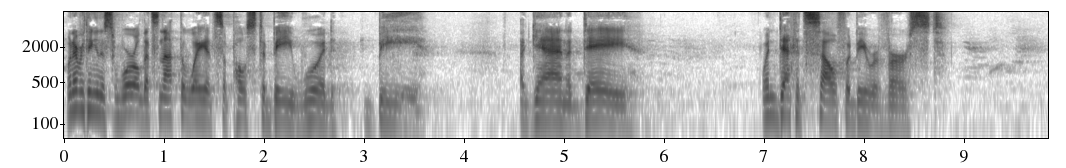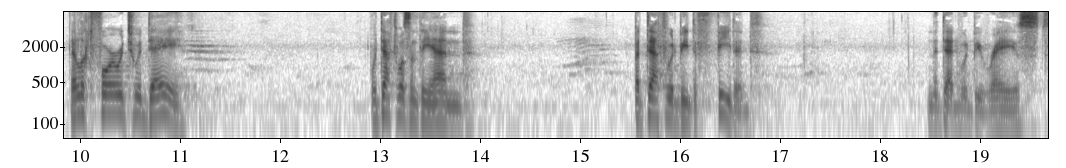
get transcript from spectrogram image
When everything in this world that's not the way it's supposed to be would be. Again, a day when death itself would be reversed. They looked forward to a day where death wasn't the end, but death would be defeated and the dead would be raised.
